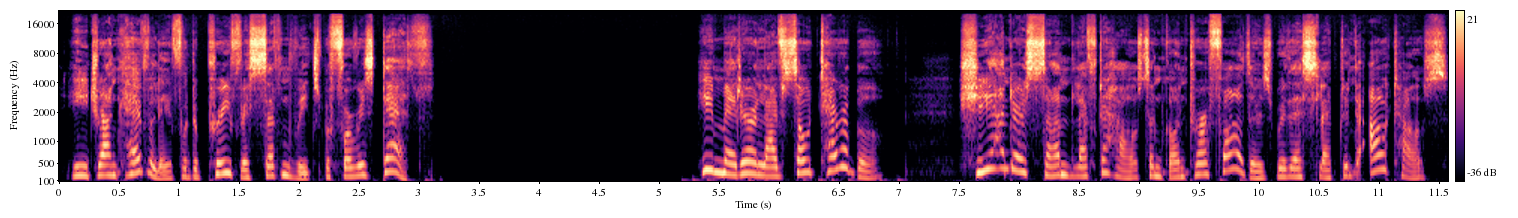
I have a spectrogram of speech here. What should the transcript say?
He drank heavily for the previous seven weeks before his death. He made her life so terrible. She and her son left the house and gone to her father's, where they slept in the outhouse.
